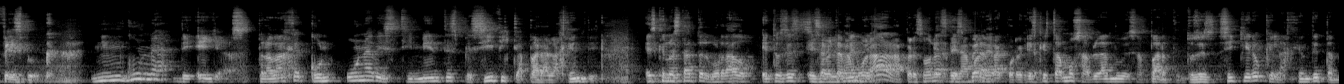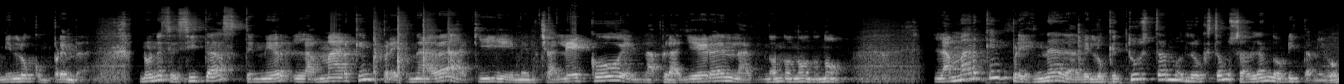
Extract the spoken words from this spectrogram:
Facebook. Ninguna de ellas trabaja con una vestimenta específica para la gente. Es que no es tanto el bordado. Entonces, exactamente. a la persona Es que de la manera correcta. Es que estamos hablando de esa parte. Entonces, sí quiero que la gente también lo comprenda. No necesitas tener la marca impregnada aquí en el chaleco, en la playera, en la. No, no, no, no, no. La marca impregnada de lo que tú estamos, de lo que estamos hablando ahorita, amigo,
